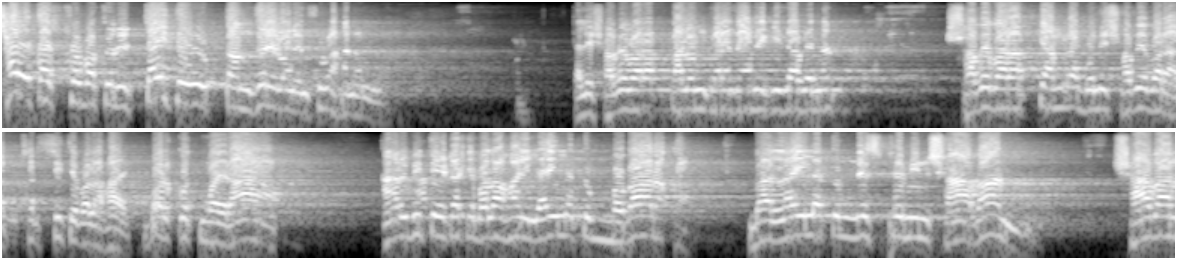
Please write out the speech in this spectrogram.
সাড়ে চারশো বছরের চাইতে উত্তম, জোরে বলেন, সুবহানাল্লাহ। তাহলে সবে বরাত পালন করা যাবে কি যাবে না? সবে বরাতকে আমরা বলি সবে বরাত ফার্সিতে বলা হয়, বরকতময় রাত। আরবিতে এটাকে বলা হয় লাইলাতুম মুবারাকা বা লাইলাতুন নিসফে মিন শাবান। শাবান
